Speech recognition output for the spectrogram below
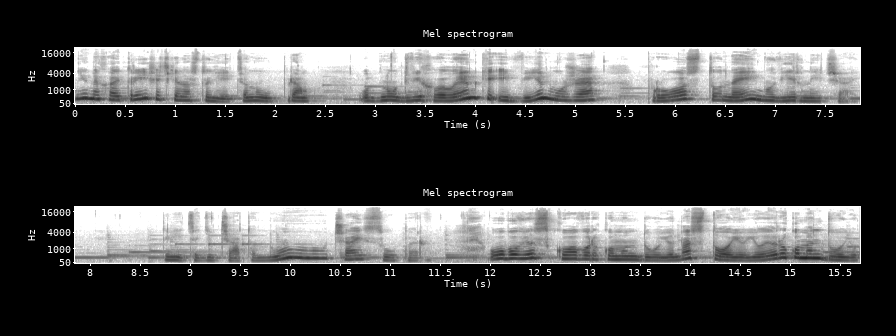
І нехай трішечки настоїться. Ну, прям одну-дві хвилинки, і він уже просто неймовірний чай. Дивіться, дівчата, ну, чай супер. Обов'язково рекомендую, настоюю і рекомендую.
